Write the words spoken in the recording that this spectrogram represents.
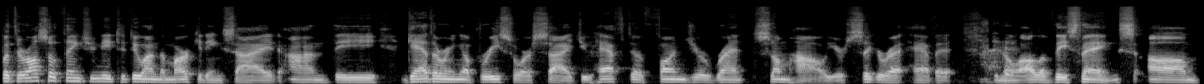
But there are also things you need to do on the marketing side, on the gathering of resource side. You have to fund your rent somehow, your cigarette habit, you know, all of these things. Um,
